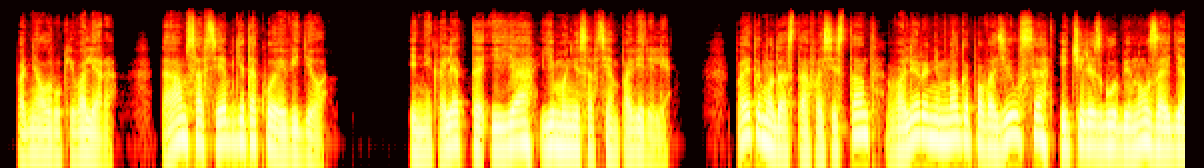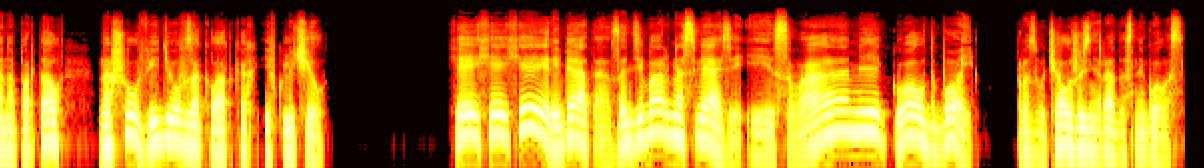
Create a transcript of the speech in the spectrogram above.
— поднял руки Валера. «Там совсем не такое видео». И Николетта, и я ему не совсем поверили. Поэтому, достав ассистант, Валера немного повозился и через глубину, зайдя на портал, нашел видео в закладках и включил. «Хей-хей-хей, ребята, Занзибар на связи, и с вами Голдбой. прозвучал жизнерадостный голос.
